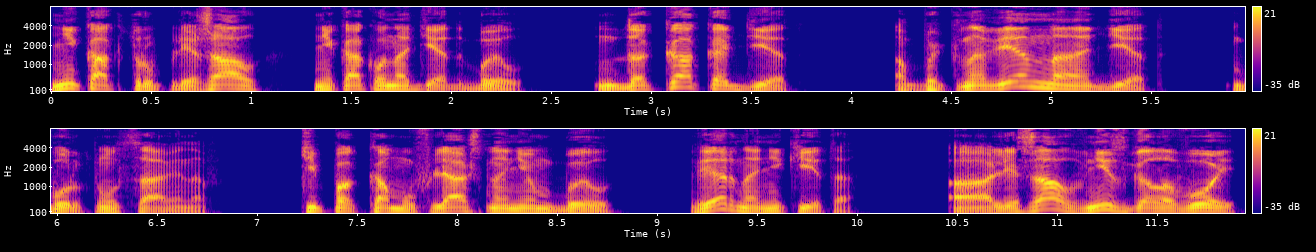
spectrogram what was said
Ни как труп лежал, ни как он одет был». «Да как одет?» «Обыкновенно одет», — буркнул Савинов. «Типа камуфляж на нем был. Верно, Никита? А лежал вниз головой,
